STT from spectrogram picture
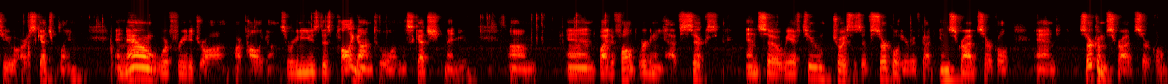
to our sketch plane. And now we're free to draw our polygon. So we're going to use this polygon tool in the sketch menu. Um, and by default, we're going to have six. And so we have two choices of circle here. We've got inscribed circle and circumscribed circle.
